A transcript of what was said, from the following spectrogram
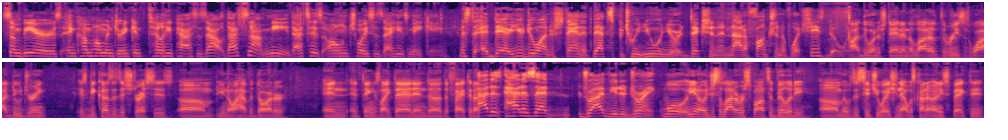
some beers and come home and drink until he passes out. That's not me. That's his own choices that he's making. Mr. Adair, you do understand that that's between you and your addiction and not a function of what she's doing. I do understand, and a lot of the reasons why I do drink is because of the stresses. Um, you know, I have a daughter, and, and things like that, and uh, the fact that I. How does how does that drive you to drink? Well, you know, just a lot of responsibility. Um, it was a situation that was kind of unexpected.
